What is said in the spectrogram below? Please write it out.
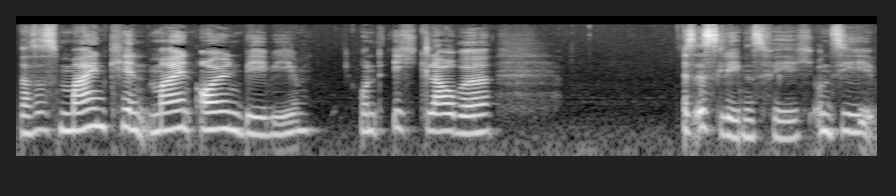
Das ist mein Kind, mein Eulenbaby. Und ich glaube, es ist lebensfähig. Und sie,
